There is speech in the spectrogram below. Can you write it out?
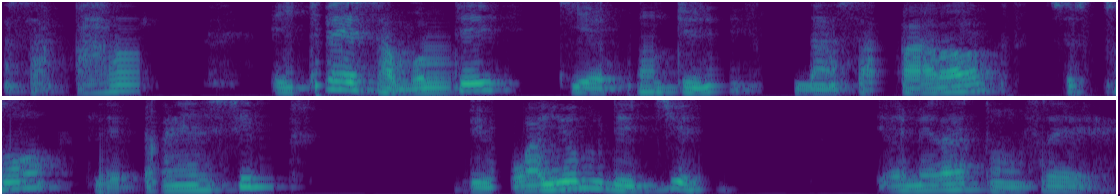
dans sa parole. Et quelle est sa volonté qui est contenue dans sa parole? Ce sont les principes du royaume de Dieu. Tu aimeras ton frère.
